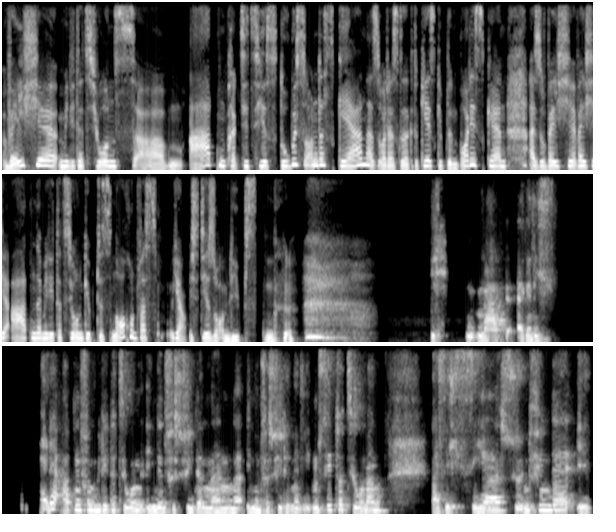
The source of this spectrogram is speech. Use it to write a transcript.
welche Meditationsarten ähm, praktizierst du besonders gern? Also, weil du hast gesagt, okay, es gibt den Bodyscan. Also, welche, welche Arten der Meditation gibt es noch und was, ja, ist dir so am liebsten? Ich mag eigentlich alle Arten von Meditation in den verschiedenen, in den verschiedenen Lebenssituationen. Was ich sehr schön finde, ist,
